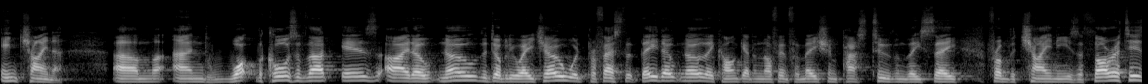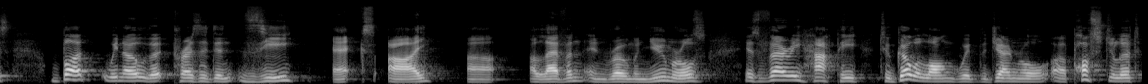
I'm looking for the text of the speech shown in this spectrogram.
in China. Um, and what the cause of that is, I don't know. The WHO would profess that they don't know. They can't get enough information passed to them, they say, from the Chinese authorities. But we know that President Xi, XI uh, 11 in Roman numerals, is very happy to go along with the general uh, postulate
